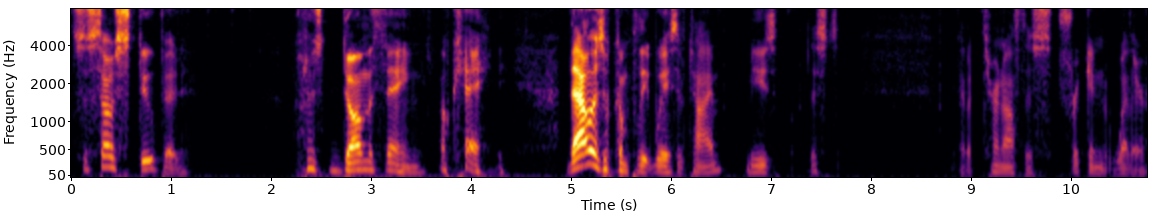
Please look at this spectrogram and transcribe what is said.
This is so stupid. What a dumb thing. Okay. That was a complete waste of time. Muse just I gotta turn off this freaking weather.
